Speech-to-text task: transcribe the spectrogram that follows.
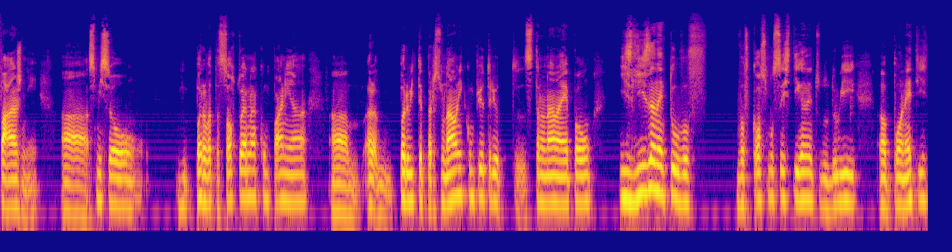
важни. А, смисъл, първата софтуерна компания, а, първите персонални компютри от страна на Apple, излизането в, в космоса и стигането до други а, планети,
